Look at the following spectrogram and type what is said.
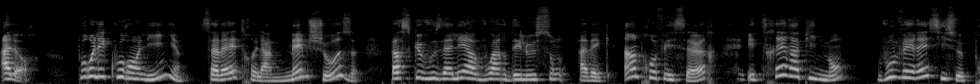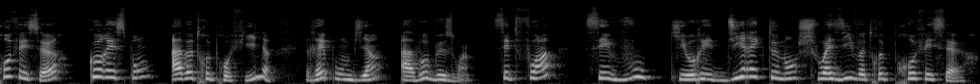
Alors, pour les cours en ligne, ça va être la même chose parce que vous allez avoir des leçons avec un professeur et très rapidement, vous verrez si ce professeur correspond à votre profil, répond bien à vos besoins. Cette fois, c'est vous qui aurez directement choisi votre professeur.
